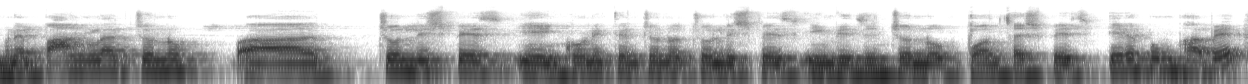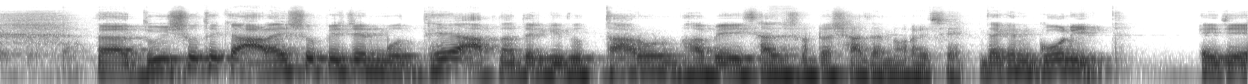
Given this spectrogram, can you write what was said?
মানে বাংলার জন্য চল্লিশ পেজ গণিতের জন্য চল্লিশ পেজ, ইংরেজির জন্য পঞ্চাশ পেজ, এরকমভাবে দুইশো থেকে আড়াইশো পেজের মধ্যে আপনাদের কিন্তু দারুণভাবে এই সাজেশনটা সাজানো হয়েছে। দেখেন গণিত, এই যে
